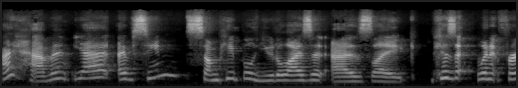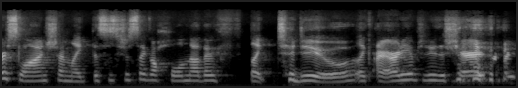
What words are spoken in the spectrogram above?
I haven't yet. I've seen some people utilize it as like because when it first launched, I'm like, this is just like a whole nother like to do. Like I already have to do the shares every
